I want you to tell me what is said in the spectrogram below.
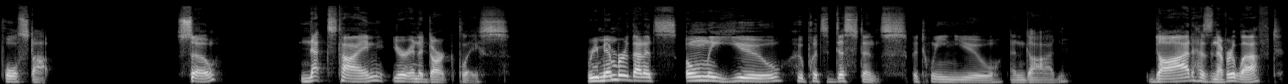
Full stop. So, next time you're in a dark place, Remember that it's only you who puts distance between you and God. God has never left,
